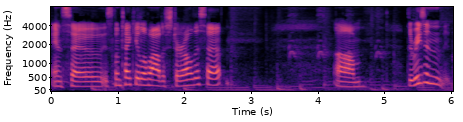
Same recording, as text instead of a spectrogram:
And so it's going to take you a little while to stir all this up. Um, the reason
